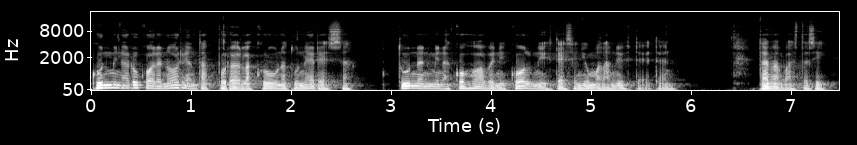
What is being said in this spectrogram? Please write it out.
kun minä rukoilen orjan tappuroilla kruunatun edessä, tunnen minä kohoaveni kolmiyhteisen Jumalan yhteyteen. Tämä vastasi,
